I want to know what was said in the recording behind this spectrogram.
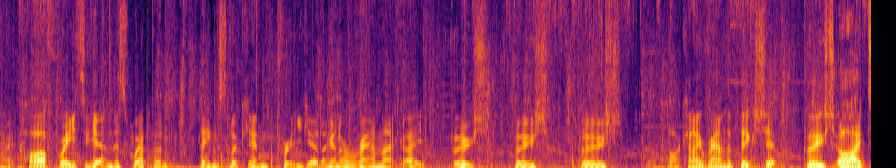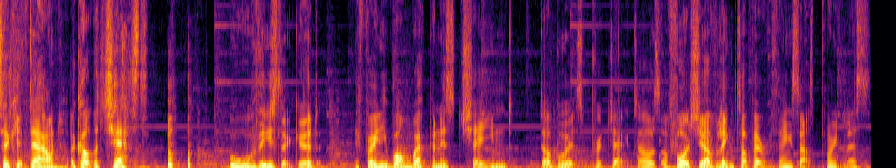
All right, halfway to getting this weapon. Things looking pretty good. I'm going to ram that guy. Boosh, boosh, boosh. Oh, can I ram the big ship? Boosh. Oh, I took it down. I got the chest. Ooh, these look good. If only one weapon is chained, double its projectiles. Unfortunately, I've linked up everything, so that's pointless.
